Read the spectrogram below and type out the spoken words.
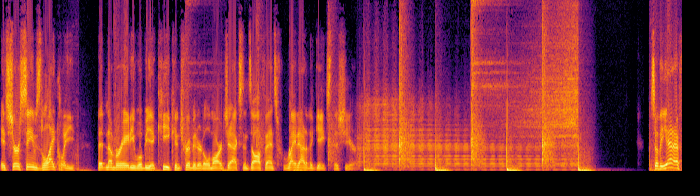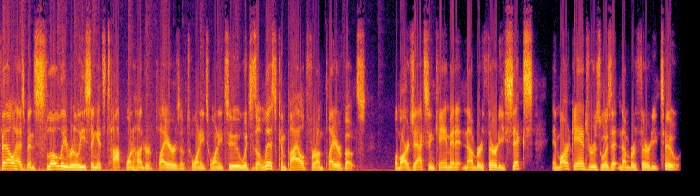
It sure seems likely that number 80 will be a key contributor to Lamar Jackson's offense right out of the gates this year. So the NFL has been slowly releasing its top 100 players of 2022, which is a list compiled from player votes. Lamar Jackson came in at number 36 and Mark Andrews was at number 32.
